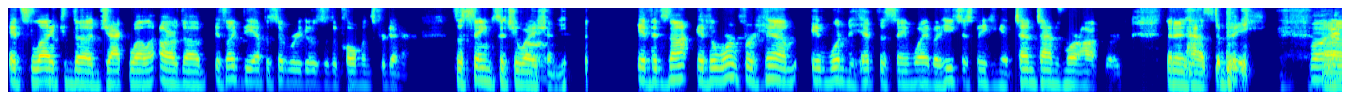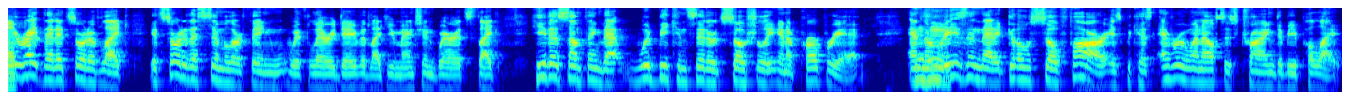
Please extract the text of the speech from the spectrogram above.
It's like the Jack Well or the it's like the episode where he goes to the Colmans for dinner. It's the same situation. If it's not if it weren't for him, it wouldn't hit the same way, but he's just making it 10 times more awkward than it has to be. Well, and Uh, you're right that it's sort of like it's sort of a similar thing with Larry David, like you mentioned, where it's like he does something that would be considered socially inappropriate. And the Mhm. reason that it goes so far is because everyone else is trying to be polite.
